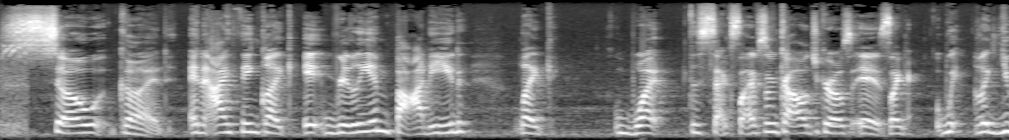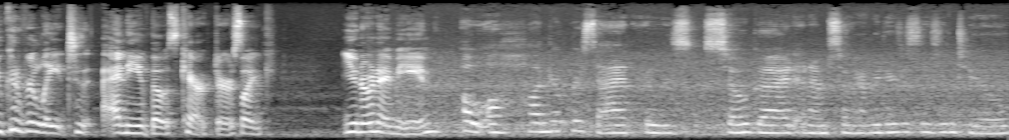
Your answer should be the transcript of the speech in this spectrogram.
so good, and I think like it really embodied like what the Sex Lives of College Girls is. Like, we, like you could relate to any of those characters. Like, you know what I mean? Oh, a hundred percent. It was so good, and I'm so happy there's a season two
